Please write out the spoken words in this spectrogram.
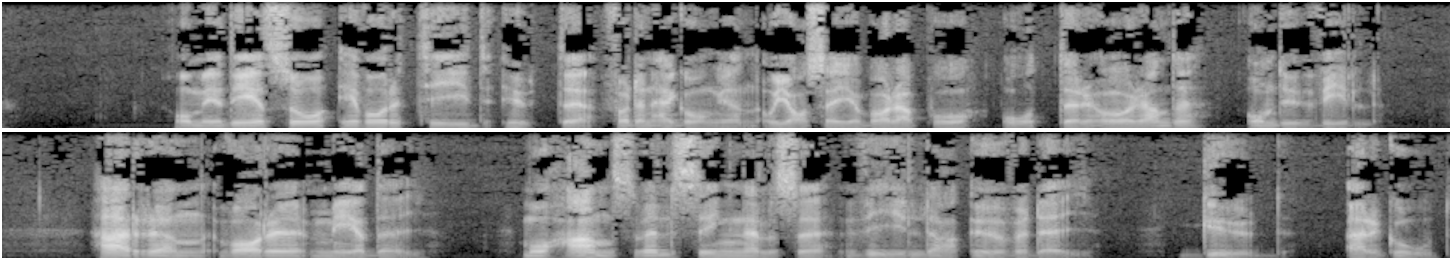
Och med det så är vår tid ute för den här gången och jag säger bara på återhörande om du vill. Herren vare med dig. Må hans välsignelse vila över dig. Gud är god.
